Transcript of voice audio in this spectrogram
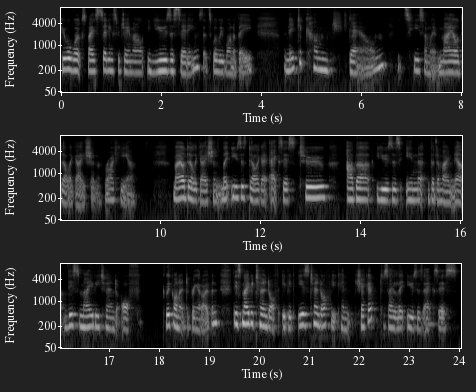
Google Workspace settings for Gmail, user settings. That's where we want to be. We need to come down. It's here somewhere. Mail delegation, right here. Mail delegation. Let users delegate access to other users in the domain. Now, this may be turned off. Click on it to bring it open. This may be turned off. If it is turned off, you can check it to say let users access,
